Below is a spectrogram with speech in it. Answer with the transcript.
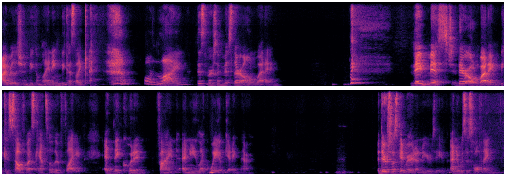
I really shouldn't be complaining because, like, online, this person missed their own wedding. They missed their own wedding because Southwest canceled their flight and they couldn't find any like way of getting there. They were supposed to get married on New Year's Eve, and it was this whole thing.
